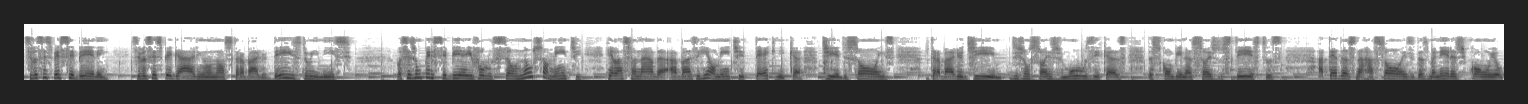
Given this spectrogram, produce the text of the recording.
Se vocês perceberem, se vocês pegarem o nosso trabalho desde o início, vocês vão perceber a evolução não somente relacionada à base realmente técnica de edições, do trabalho de, de junções de músicas, das combinações dos textos, até das narrações e das maneiras de como eu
